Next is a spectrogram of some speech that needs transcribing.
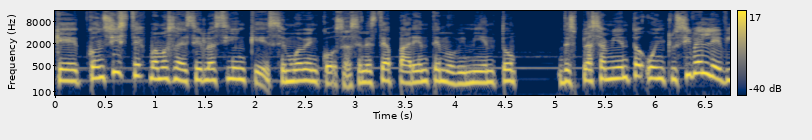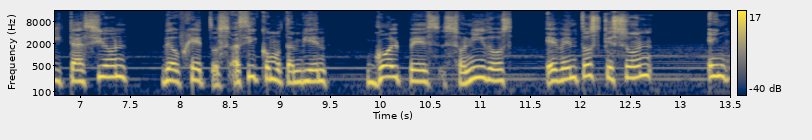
que consiste, vamos a decirlo así, en que se mueven cosas, en este aparente movimiento, desplazamiento o inclusive levitación de objetos, así como también golpes, sonidos, eventos que son en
